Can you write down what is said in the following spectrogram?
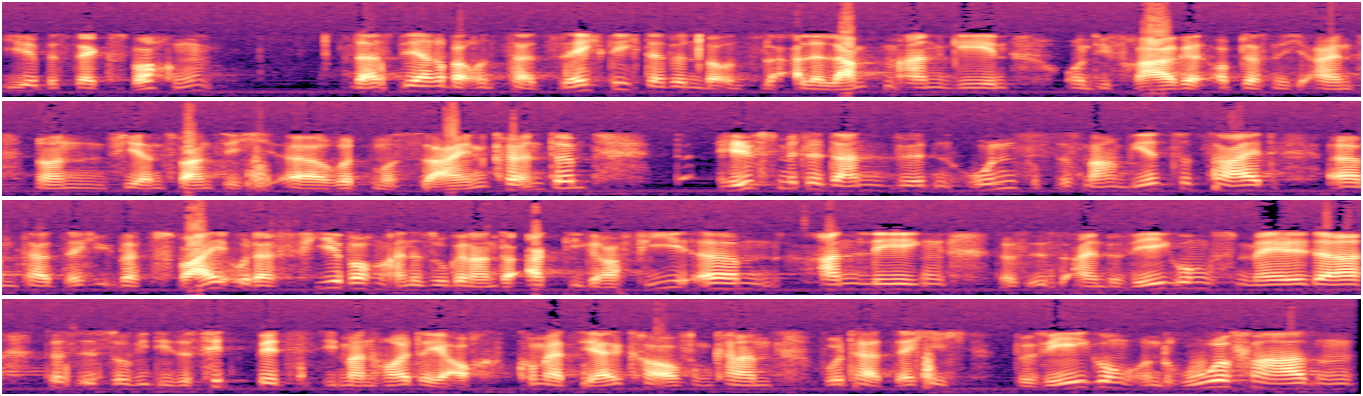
vier bis sechs Wochen. Das wäre bei uns tatsächlich, da würden bei uns alle Lampen angehen und die Frage, ob das nicht ein Non-24-Rhythmus sein könnte. Hilfsmittel dann würden uns, das machen wir zurzeit, ähm, tatsächlich über zwei oder vier Wochen eine sogenannte Aktigraphie ähm, anlegen. Das ist ein Bewegungsmelder, das ist so wie diese Fitbits, die man heute ja auch kommerziell kaufen kann, wo tatsächlich Bewegung und Ruhephasen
